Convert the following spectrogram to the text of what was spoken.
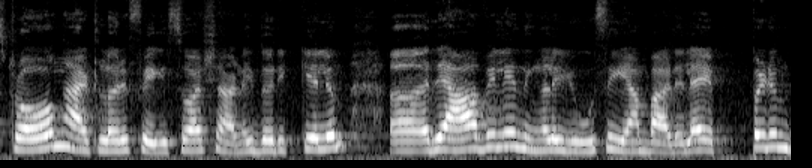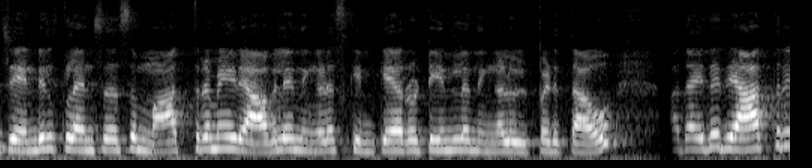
സ്ട്രോങ് ആയിട്ടുള്ള ഒരു ഫേസ് വാഷ് ആണ്. ഇതൊരിക്കലും രാവിലെ നിങ്ങൾ യൂസ് ചെയ്യാൻ പാടില്ല. എപ്പോഴും ജെന്റിൽ ക്ലെൻസേഴ്സ് മാത്രമേ രാവിലെ നിങ്ങളുടെ സ്കിൻ കെയർ റൊട്ടീനിൽ നിങ്ങൾ ഉൾപ്പെടുത്താവൂ. അതായത് രാത്രി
